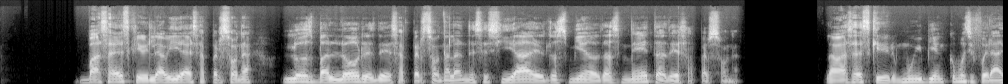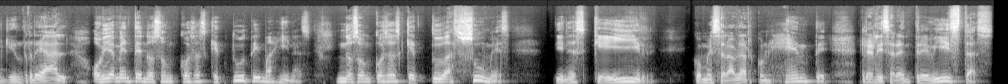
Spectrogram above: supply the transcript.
Vas a describir la vida de esa persona, los valores de esa persona, las necesidades, los miedos, las metas de esa persona la vas a describir muy bien como si fuera alguien real. Obviamente no son cosas que tú te imaginas, no son cosas que tú asumes. Tienes que ir, comenzar a hablar con gente, realizar entrevistas,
